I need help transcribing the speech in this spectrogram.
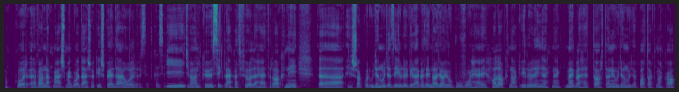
akkor vannak más megoldások is, például így van, kősziklákat föl lehet rakni, és akkor ugyanúgy az élővilág az egy nagyon jó búvóhely halaknak, élőlényeknek meg lehet tartani ugyanúgy a pataknak a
